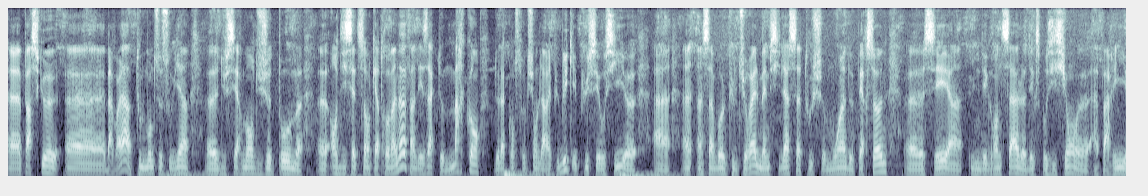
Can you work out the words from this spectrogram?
euh, parce que euh, bah voilà, tout le monde se souvient euh, du serment du jeu de paume en 1789, un des actes marquants de la construction de la République, et puis c'est aussi un, un, symbole culturel, même si là ça touche moins de personnes, c'est une des grandes salles d'exposition à Paris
